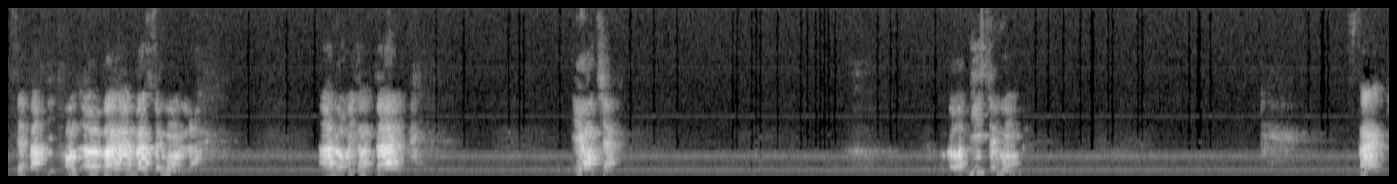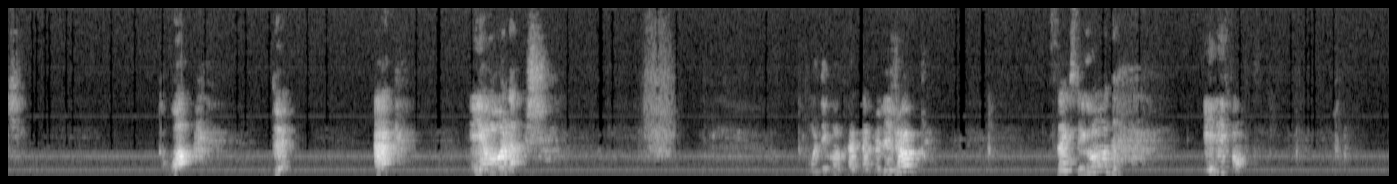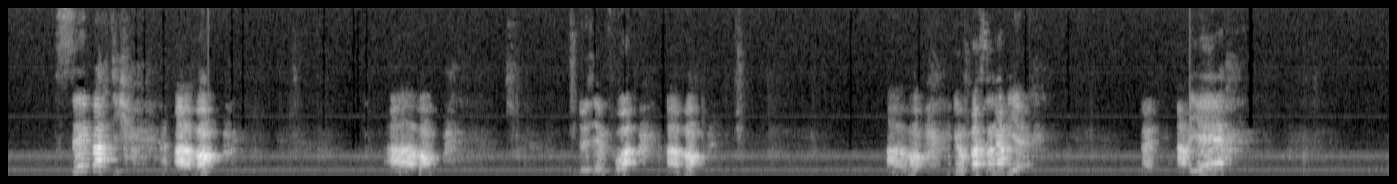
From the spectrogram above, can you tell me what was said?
C'est parti. 30, 20, 20 secondes là. À l'horizontale. Et on tient. Encore 10 secondes. 5, 3, 2, 1, et on relâche. On décontracte un peu les jambes. 5 secondes, fentes. C'est parti. Avant, avant, deuxième fois, avant, avant, et on passe en arrière. Allez, arrière,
